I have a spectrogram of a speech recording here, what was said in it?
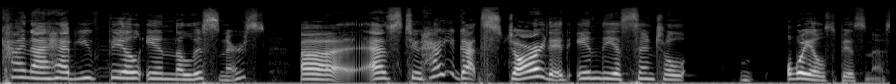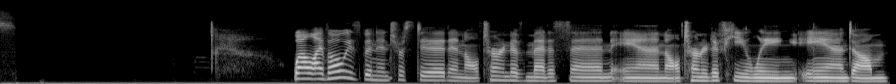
kind of have you fill in the listeners uh, as to how you got started in the essential oils business. Well, I've always been interested in alternative medicine and alternative healing, and um,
